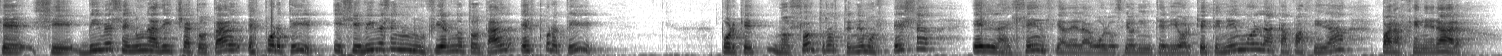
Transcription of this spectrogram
que si vives en una dicha total es por ti y si vives en un infierno total es por ti. Porque nosotros tenemos esa es la esencia de la evolución interior, que tenemos la capacidad para generar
